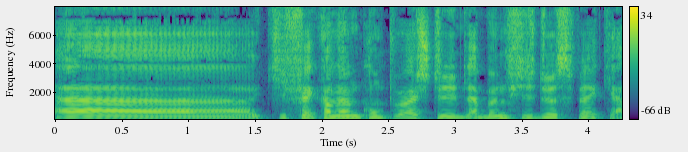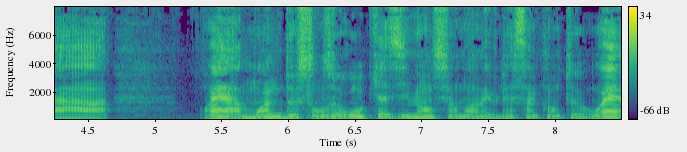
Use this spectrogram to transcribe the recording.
euh, qui fait quand même qu'on peut acheter de la bonne fiche de spec à, ouais, à moins de 200 euros quasiment si on enlève les 50 euros. Ouais,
